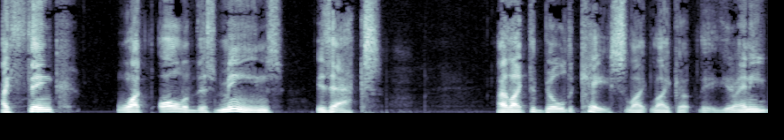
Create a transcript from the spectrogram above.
I think what all of this means is X. I like to build a case like like a, you know any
